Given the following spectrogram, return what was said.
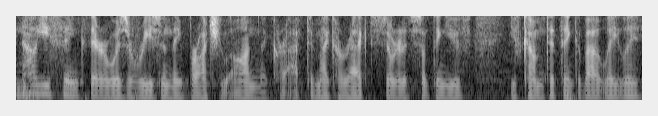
now you think there was a reason they brought you on the craft. Am I correct? Sort of something you've you've come to think about lately?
